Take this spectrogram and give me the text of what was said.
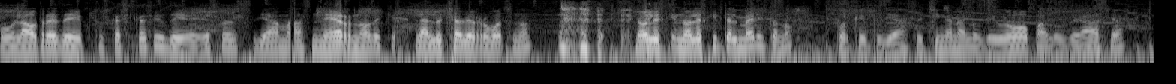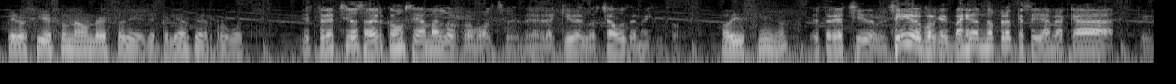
O la otra es de, pues casi casi es de, eso es ya más nerd, ¿no? De que la lucha de robots, ¿no? No les, no les quita el mérito, ¿no? Porque pues ya se chingan a los de Europa, a los de Asia. Pero sí es una onda esta de, de peleas de robots. Estaría chido saber cómo se llaman los robots, de aquí, de los chavos de México. Oye, sí, ¿no? Estaría chido, güey. Sí, güey, porque imagina, no creo que se llame acá este,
